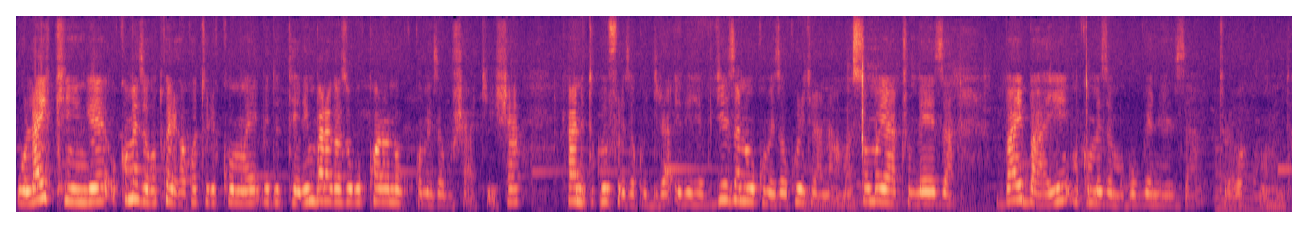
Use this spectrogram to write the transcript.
ulayikinge ukomeze kutwereka ko turi kumwe bidutera imbaraga zo gukora no gukomeza gushakisha kandi tukwifuriza kugira ibihe byiza no gukomeza gukurikirana amasomo yacu meza. Bayi bayi mukomeze mugubwe neza turabakunda.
